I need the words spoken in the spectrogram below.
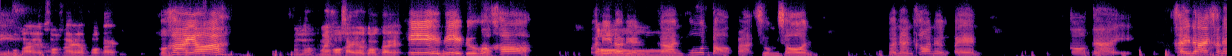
ดีขอไข่ขอไข่ครับขอไข่ๆหัวใครเหรอ ไม่รู้ครับไม่ขอไข่ก็กอไก่ นี่นี่ดูหัวข้อ วันนี้อ๋อ เราเรียนการพูดต่อประชุมชน เพราะฉะนั้นข้อหนึ่งเป็นกอไก่ ใครได้คะแน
